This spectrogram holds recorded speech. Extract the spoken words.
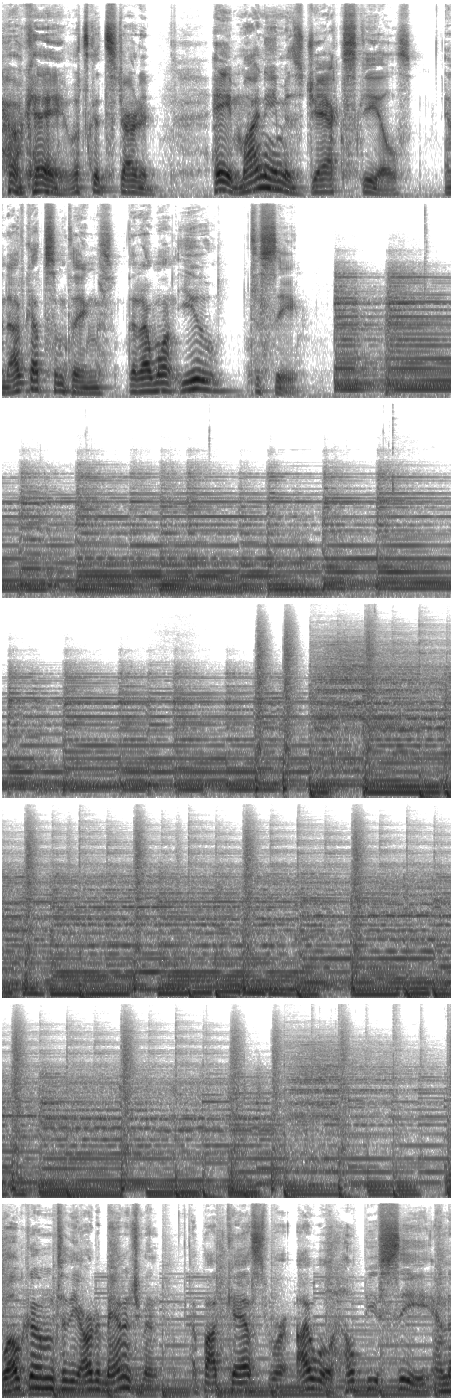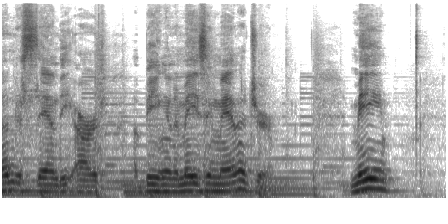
Okay, let's get started. Hey, my name is Jack Skeels, and I've got some things that I want you to see. Welcome to the Art of Management, podcast where I will help you see and understand the art of being an amazing manager. Me,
